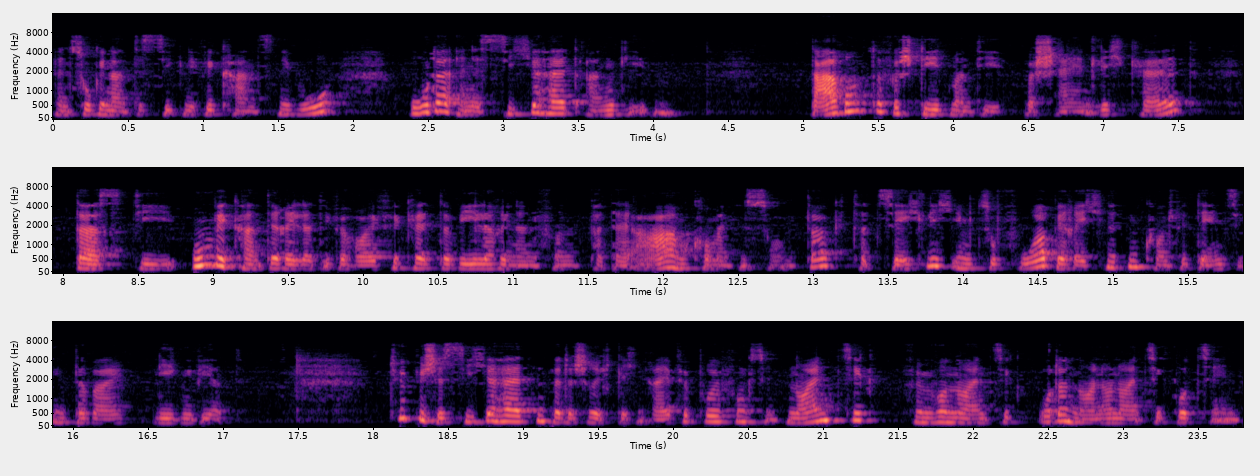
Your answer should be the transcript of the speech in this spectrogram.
ein sogenanntes Signifikanzniveau oder eine Sicherheit angeben. Darunter versteht man die Wahrscheinlichkeit, dass die unbekannte relative Häufigkeit der Wählerinnen von Partei A am kommenden Sonntag tatsächlich im zuvor berechneten Konfidenzintervall liegen wird. Typische Sicherheiten bei der schriftlichen Reifeprüfung sind 90, 95 oder 99 Prozent.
